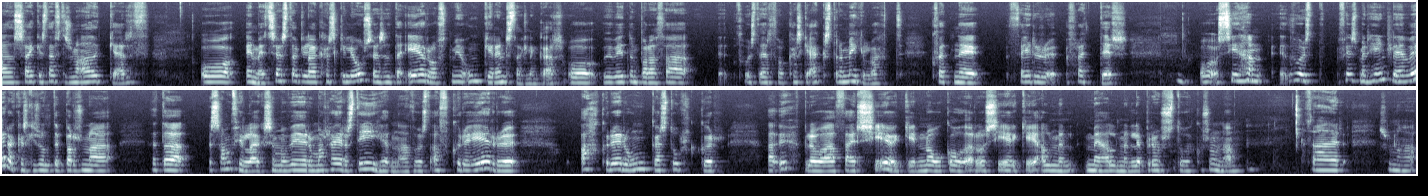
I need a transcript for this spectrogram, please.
að sækjast eftir svona aðgerð og einmitt sérstaklega kannski ljósa þess að þetta eru oft mjög ungir einstaklingar og við veitum bara að það, þú veist, er þá kannski ekstra mikilvægt hvernig þeir eru frættir og síðan, þú veist, finnst mér hinlegin vera kannski svolítið bara svona þetta samfélag sem að við erum að hrærast í hérna, þú veist, af hverju eru af hverju eru ungar stúlkur að upplefa að þær séu ekki nóg góðar og séu ekki almenn, með almennlega brjóst og eitthvað svona það er svona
